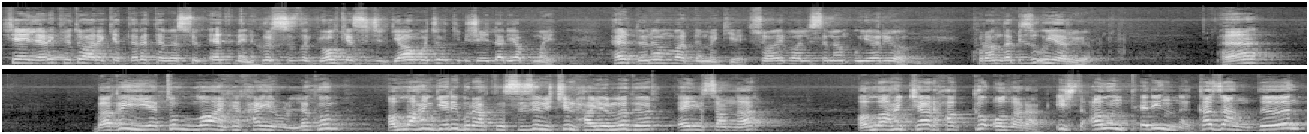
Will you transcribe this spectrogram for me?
şeylere, kötü hareketlere tevessül etmeyin. Hırsızlık, yol kesicilik, yağmacılık gibi şeyler yapmayın. Her dönem var demek ki. Şuayb Aleyhisselam uyarıyor. Kur'an'da bizi uyarıyor. He? Bagiyetullahi hayrul lekum. Allah'ın geri bıraktığı sizin için hayırlıdır ey insanlar. Allah'ın kar hakkı olarak işte alın terinle kazandığın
